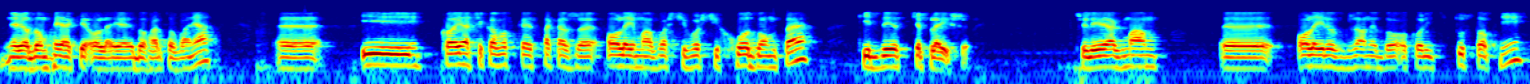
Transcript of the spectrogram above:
nie wiadomo jakie oleje do hartowania. E, I kolejna ciekawostka jest taka, że olej ma właściwości chłodzące, kiedy jest cieplejszy. Czyli jak mam e, olej rozgrzany do okolic 100 stopni,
